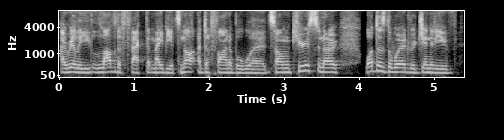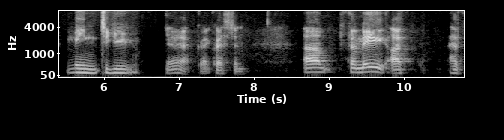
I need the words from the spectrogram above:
I really love the fact that maybe it's not a definable word. So I'm curious to know what does the word regenerative mean to you? Yeah, great question. Um, for me, I have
